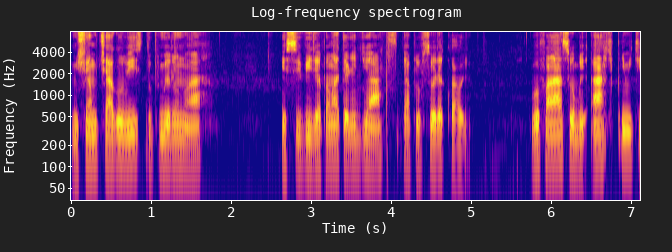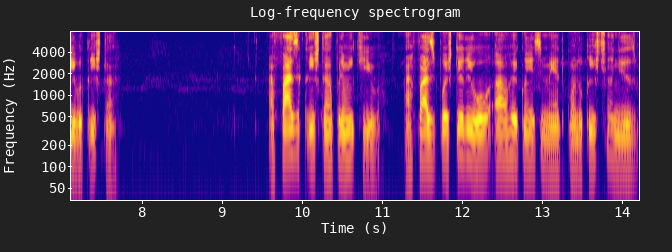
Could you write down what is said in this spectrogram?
Me chamo Thiago Luiz, do primeiro ano A. Esse vídeo é para a matéria de artes da professora Cláudia. Vou falar sobre arte primitiva cristã. A fase cristã primitiva. A fase posterior ao reconhecimento, quando o cristianismo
